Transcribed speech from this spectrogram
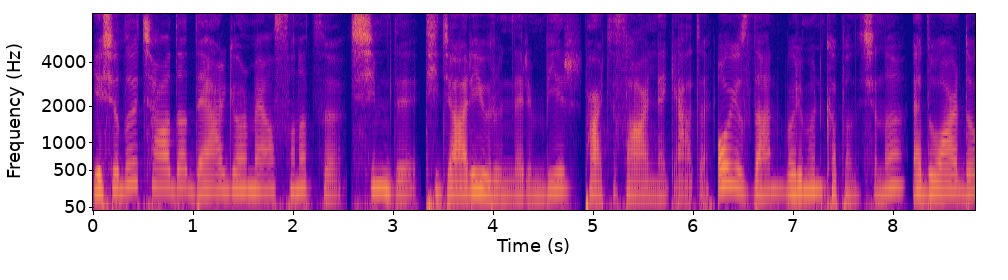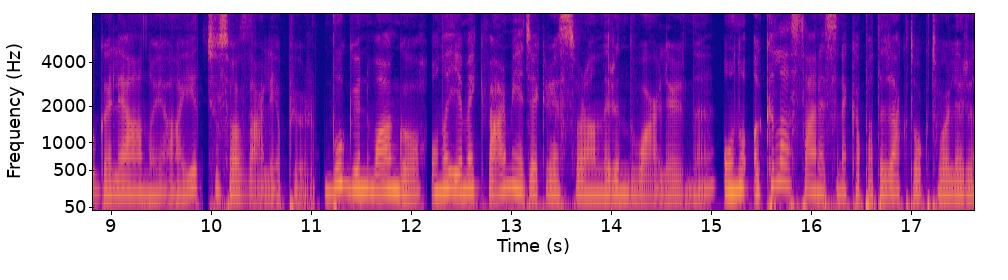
Yaşadığı çağda değer görmeyen sanatı şimdi ticari ürünlerin bir parçası haline geldi. O yüzden bölümün kapanışını Eduardo Galeano'ya ait şu sözlerle yapıyorum. Bugün Van Gogh ona yemek vermeyecek restoranların duvarlarını, onu akıl hastanesine kapatacak doktorların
